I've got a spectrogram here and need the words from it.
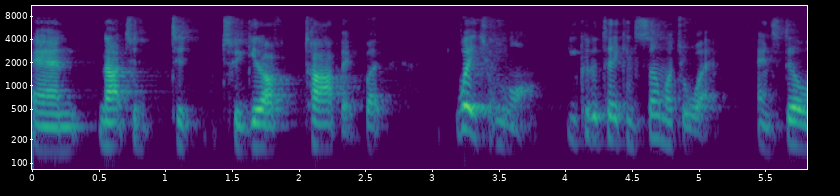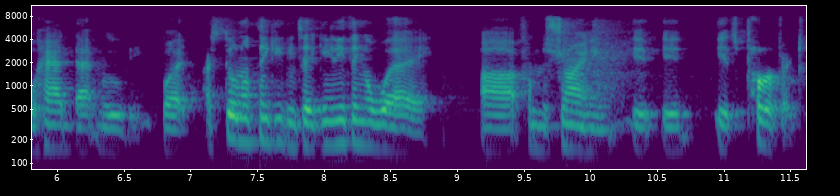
and not to to, to get off topic, but way too long. You could have taken so much away and still had that movie. But I still don't think you can take anything away uh, from The Shining. It, it it's perfect.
